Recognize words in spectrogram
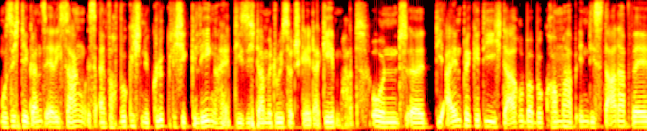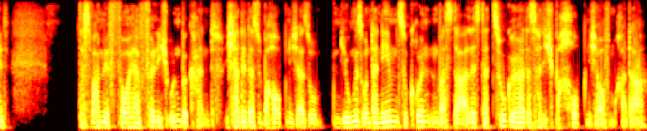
muss ich dir ganz ehrlich sagen, ist einfach wirklich eine glückliche Gelegenheit, die sich da mit ResearchGate ergeben hat. Und äh, die Einblicke, die ich darüber bekommen habe in die Startup-Welt, das war mir vorher völlig unbekannt. Ich hatte das überhaupt nicht, also ein junges Unternehmen zu gründen, was da alles dazugehört, das hatte ich überhaupt nicht auf dem Radar.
